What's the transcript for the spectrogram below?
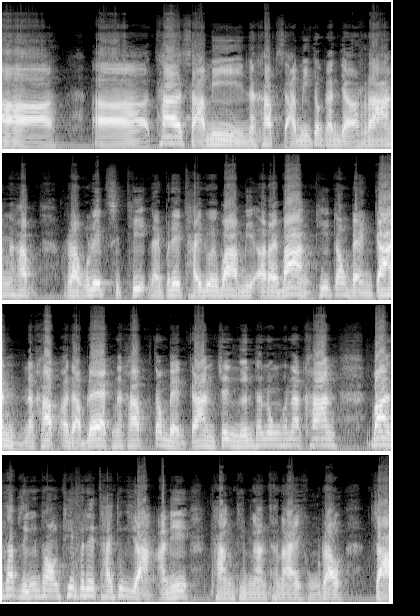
อ่าอ่าถ้าสามีนะครับสามีต้องการอย่าร้างนะครับ เราก็เรียกสิทธิในประเทศไทยด้วยว่ามีอะไรบ้างที่ต้องแบ่งกันนะครับอันดับแรกนะครับต้องแบ่งกันเช่นเงินธนงธนาคาร บ้านทรัพย์สินเงินทองที่ประเทศไทยทุกอย่างอันนี้ทางทีมงานทนายของเราจะ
